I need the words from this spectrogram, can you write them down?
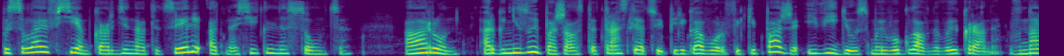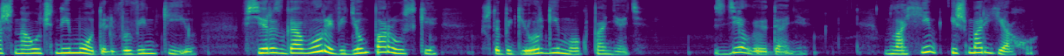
Посылаю всем координаты цели относительно Солнца. Аарон, Организуй, пожалуйста, трансляцию переговоров экипажа и видео с моего главного экрана в наш научный модуль в Ивенкию. Все разговоры ведем по-русски, чтобы Георгий мог понять. Сделаю, Дани. Млахим и Шмарьяху,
